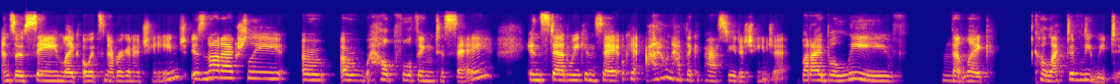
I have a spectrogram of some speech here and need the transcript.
And so saying like oh it's never going to change is not actually a, a helpful thing to say. Instead we can say okay i don't have the capacity to change it but i believe mm-hmm. that like collectively we do.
